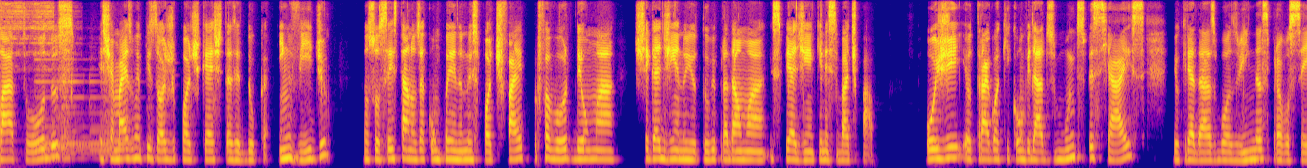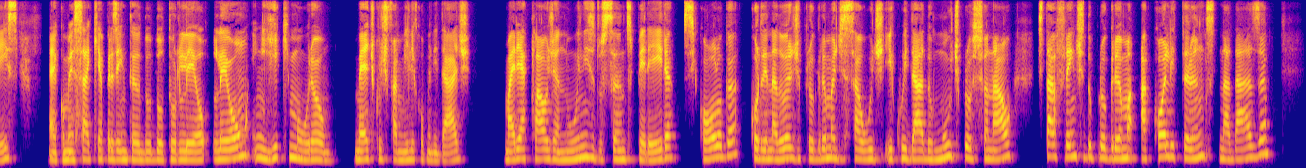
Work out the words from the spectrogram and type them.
Olá a todos. Este é mais um episódio do podcast das Educa em vídeo. Então, se você está nos acompanhando no Spotify, por favor, dê uma chegadinha no YouTube para dar uma espiadinha aqui nesse bate-papo. Hoje eu trago aqui convidados muito especiais. Eu queria dar as boas-vindas para vocês. É, começar aqui apresentando o Dr. Leon Henrique Mourão, médico de família e comunidade. Maria Cláudia Nunes dos Santos Pereira, psicóloga, coordenadora de programa de saúde e cuidado multiprofissional, está à frente do programa Acolhe Trans na DASA.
